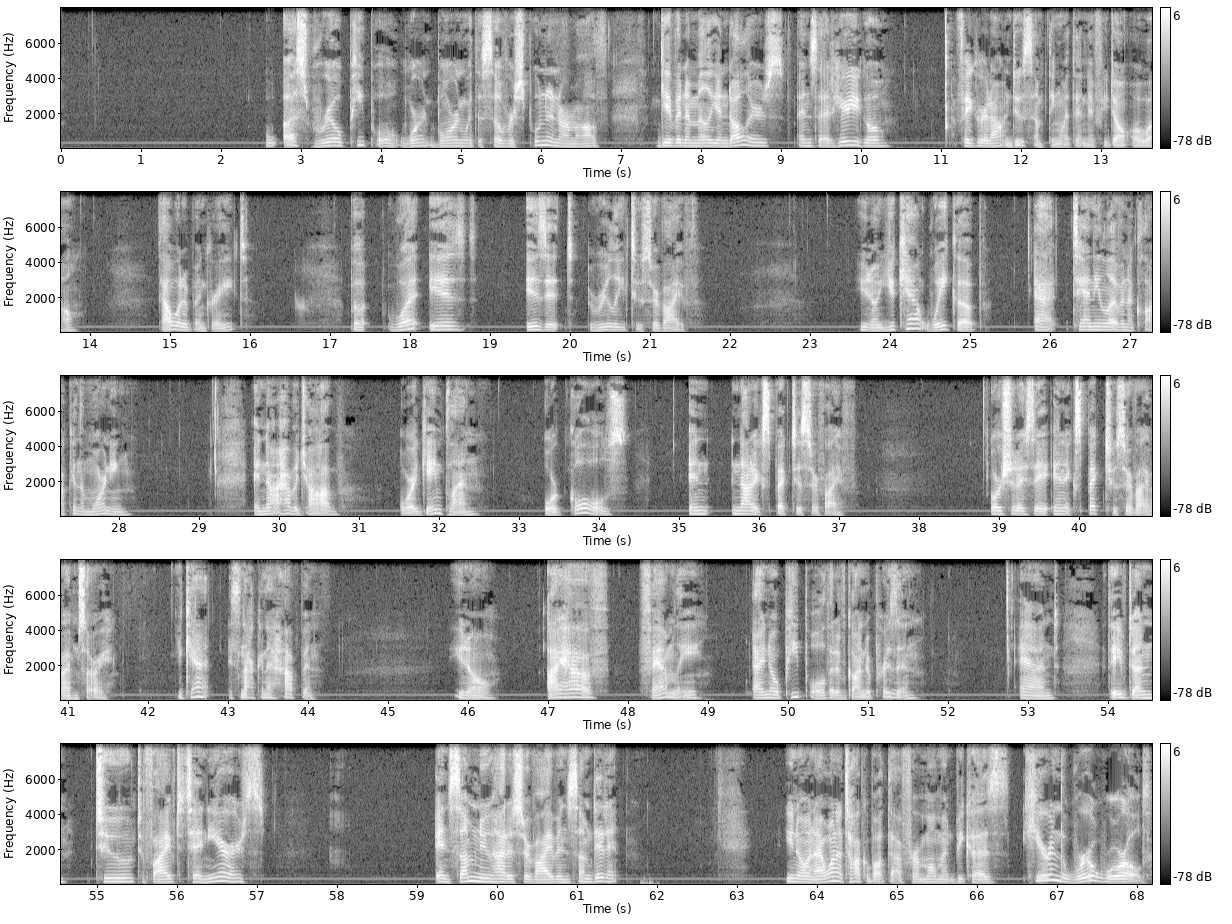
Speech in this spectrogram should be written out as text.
us real people weren't born with a silver spoon in our mouth, given a million dollars, and said, Here you go, figure it out and do something with it. And if you don't, oh well. That would have been great. But what is is it really to survive. You know, you can't wake up at 10, 11 o'clock in the morning and not have a job or a game plan or goals and not expect to survive. Or should I say, and expect to survive? I'm sorry. You can't. It's not going to happen. You know, I have family I know people that have gone to prison and they've done two to five to ten years. And some knew how to survive and some didn't. You know, and I want to talk about that for a moment because here in the real world,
